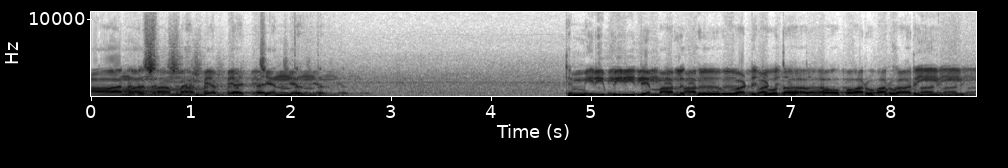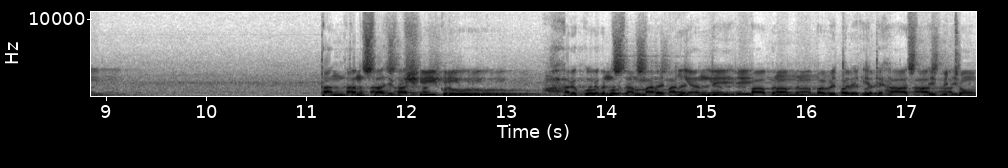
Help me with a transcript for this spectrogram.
ਆਨ ਰਸਾ ਮਹਿ ਵਿਆਪਿਆ ਚਿੰਦ। ਤੇ ਮੇਰੀ ਪੀਰੀ ਦੇ ਮਾਲਕ ਵੱਡ ਜੋਧਾ ਬਹੁ ਪਰਉਪਕਾਰੀ ਧੰਨ ਧੰਨ ਸਾਹਿਬ ਸ੍ਰੀ ਗੁਰੂ ਹਰਗੋਬਿੰਦ ਸਾਹਿਬ ਮਹਾਰਾਜ ਜੀਆਂ ਦੇ ਪਾਵਨ ਪਵਿੱਤਰ ਇਤਿਹਾਸ ਦੇ ਵਿੱਚੋਂ।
